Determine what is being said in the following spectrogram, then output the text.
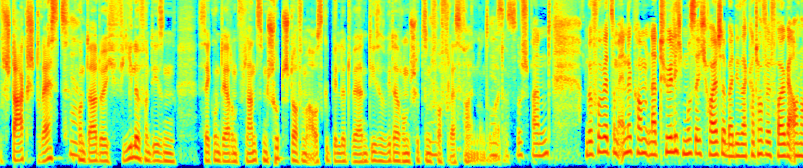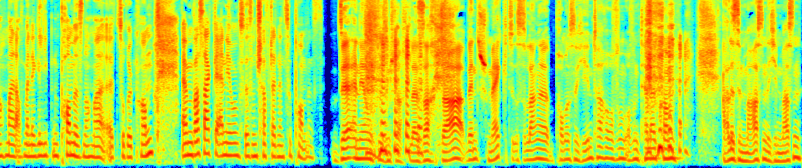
stark stresst ja. und dadurch viele von diesen sekundären Pflanzenschutzstoffen ausgebildet werden, diese wiederum schützen ja. vor Fressfeinden und so weiter. Das ist so spannend. Und bevor wir zum Ende kommen, natürlich muss ich heute bei dieser Kartoffelfolge auch nochmal auf meine geliebten Pommes nochmal äh, zurückkommen. Ähm, was sagt der Ernährungswissenschaftler denn zu Pommes? Der Ernährungswissenschaftler sagt da, wenn es schmeckt, solange Pommes nicht jeden Tag auf, auf den Teller kommen, alles in Maßen, nicht in Massen.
